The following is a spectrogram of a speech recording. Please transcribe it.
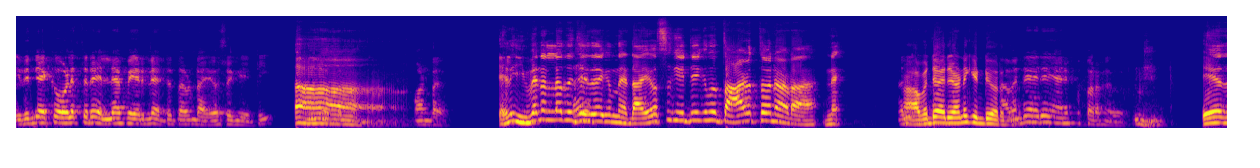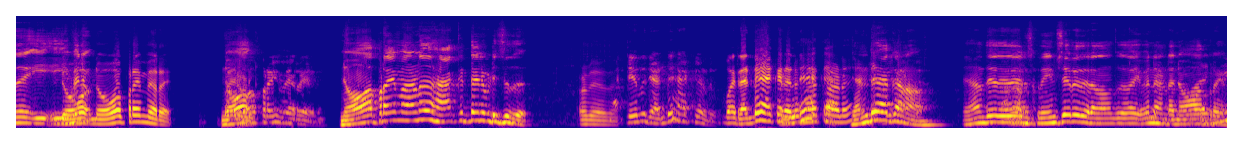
ഇതിന്റെയൊക്കെ ഓളിത്തരം എല്ലാ പേരിലും അറ്റത്തവണ ഡയോസും കയറ്റി ഉണ്ട് ഇവനല്ലാതെ ചെയ്തേക്കുന്നത് ഡയോസ് കയറ്റിയേക്കുന്നത് താഴത്തവനാടാ നെ- അവന്റെ കാര്യമാണ് കിണ്ടി പറഞ്ഞത്. അവന്റെ കാര്യം ഞാനിപ്പോ പറഞ്ഞത്. ഏത്? ഇവൻ- നോവ പ്രൈം വേറെ. നോവ പ്രൈം ആണ് ഹാക്ക് ഇട്ടതിന് പിടിച്ചത്. അതെ അതെ. മറ്റേത് രണ്ട് ഹാക്കാണ്. രണ്ട് ഹാക്കാണോ. ഞാൻ സ്ക്രീൻ ഷെയർ ചെയ്ത് തരാം നമുക്ക് ഇവനുണ്ട് Nova prime?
